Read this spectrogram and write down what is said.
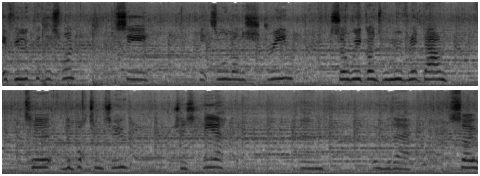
if you look at this one, you see it's all on a stream. So we're going to be moving it down to the bottom two, which is here and over there. So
